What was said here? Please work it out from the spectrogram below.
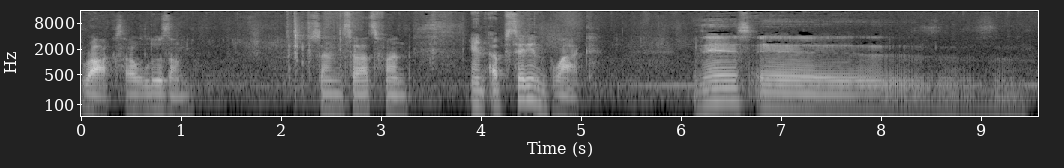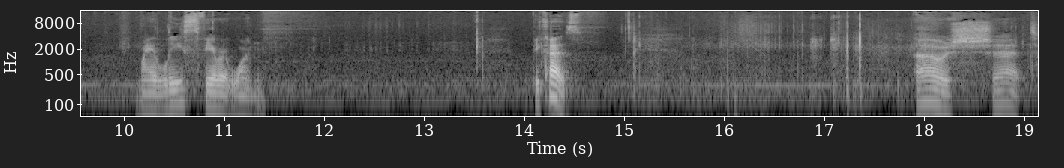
rocks, I'll lose them. So, so that's fun. And obsidian black. This is my least favorite one. Because. Oh shit.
